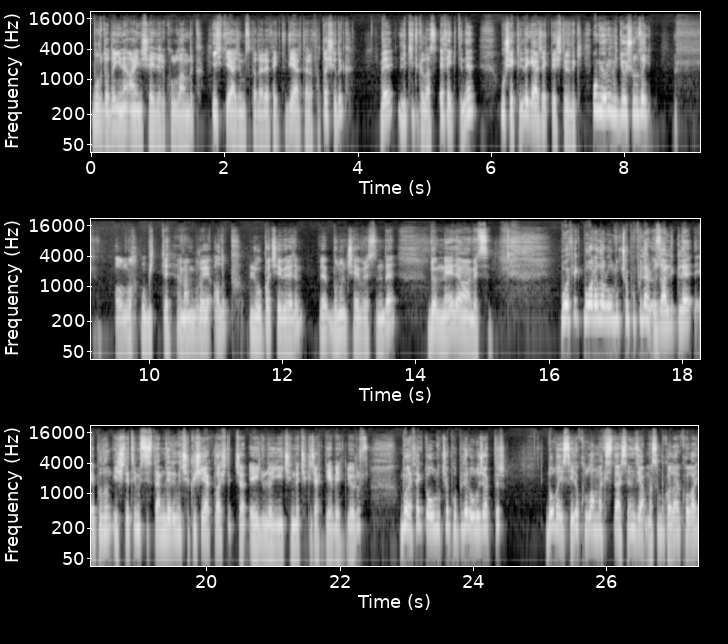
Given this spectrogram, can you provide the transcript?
Burada da yine aynı şeyleri kullandık. İhtiyacımız kadar efekti diğer tarafa taşıdık ve liquid glass efektini bu şekilde gerçekleştirdik. Umuyorum video hoşunuza Allah bu bitti. Hemen burayı alıp loop'a çevirelim ve bunun çevresinde dönmeye devam etsin. Bu efekt bu aralar oldukça popüler. Özellikle Apple'ın işletim sistemlerinin çıkışı yaklaştıkça Eylül ayı içinde çıkacak diye bekliyoruz. Bu efekt oldukça popüler olacaktır. Dolayısıyla kullanmak isterseniz yapması bu kadar kolay.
